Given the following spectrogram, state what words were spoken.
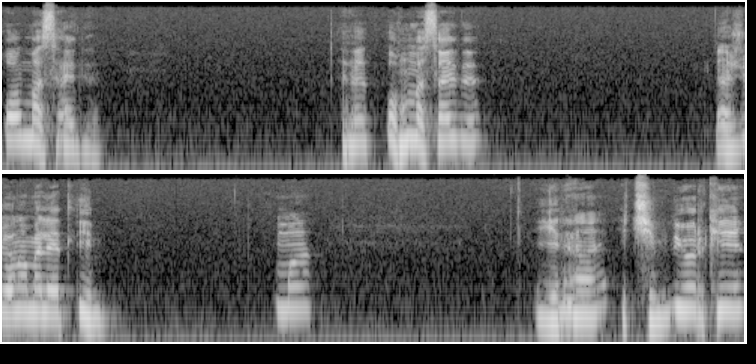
Olmasaydı. Evet olmasaydı. Ben şu an ameliyatlıyım. Ama yine içim diyor ki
